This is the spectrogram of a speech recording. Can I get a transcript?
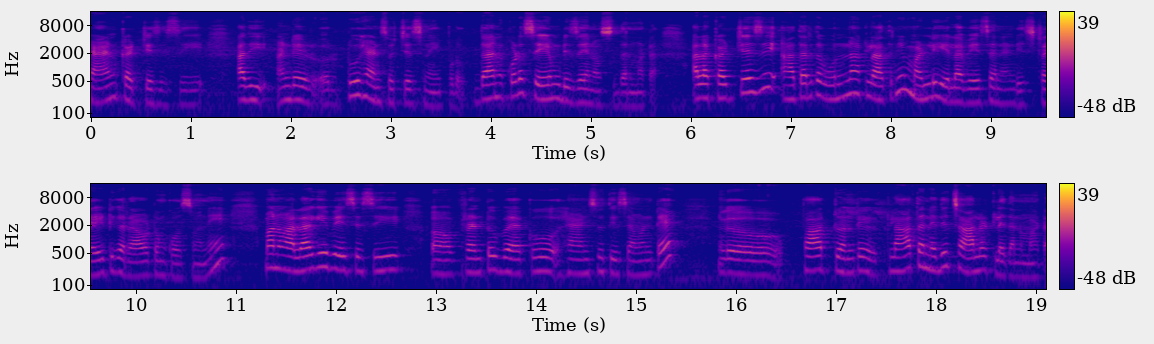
హ్యాండ్ కట్ చేసేసి అది అంటే టూ హ్యాండ్స్ వచ్చేసినాయి ఇప్పుడు. దానికి కూడా సేమ్ డిజైన్ వస్తుంది అనమాట అలా కట్ చేసి ఆ తర్వాత ఉన్న క్లాత్ని మళ్ళీ ఇలా వేసానండి స్ట్రైట్గా రావటం కోసమని. మనం అలాగే వేసేసి ఫ్రంట్ బ్యాక్ హ్యాండ్స్ తీసామంటే పార్ట్ అంటే క్లాత్ అనేది చాలట్లేదు అనమాట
